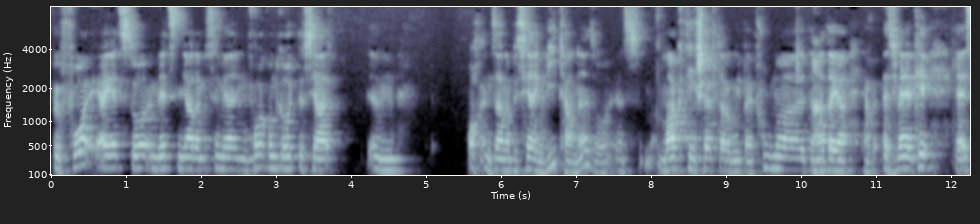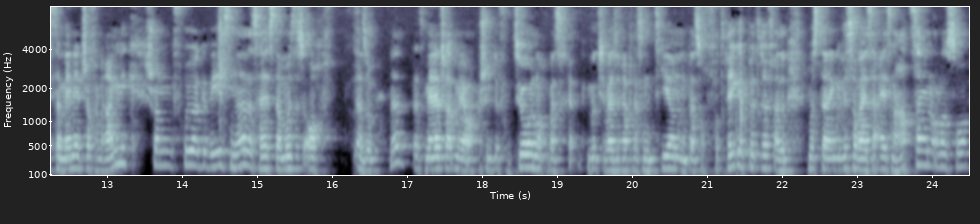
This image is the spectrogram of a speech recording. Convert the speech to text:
bevor er jetzt so im letzten Jahr da ein bisschen mehr in den Vordergrund gerückt ist, ja ähm, auch in seiner bisherigen Vita, ne, so ist Marketingchef da irgendwie bei Puma, dann Ja. hat er ja, also ich meine, okay, er ist der Manager von Rangnick schon früher gewesen, ne, das heißt, da muss es auch, also ne, als Manager hat man ja auch bestimmte Funktionen, auch was möglicherweise repräsentieren und was auch Verträge betrifft, also muss da in gewisser Weise eisenhart sein oder so.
